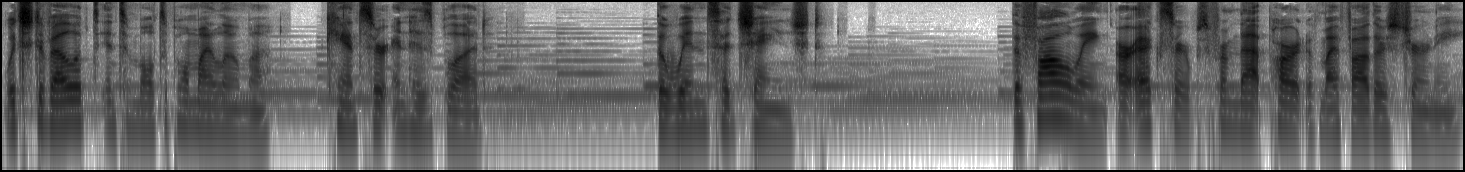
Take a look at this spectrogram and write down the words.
which developed into multiple myeloma cancer in his blood. The winds had changed. The following are excerpts from that part of my father's journey.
